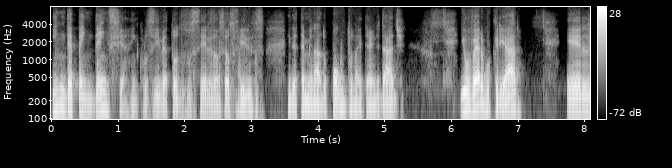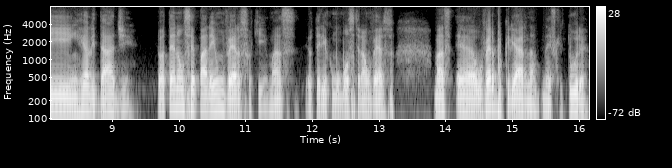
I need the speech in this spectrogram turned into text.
independência, inclusive, a todos os seres, aos seus filhos, em determinado ponto na eternidade. E o verbo criar, ele, em realidade, eu até não separei um verso aqui, mas eu teria como mostrar um verso. Mas é, o verbo criar na, na escritura,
